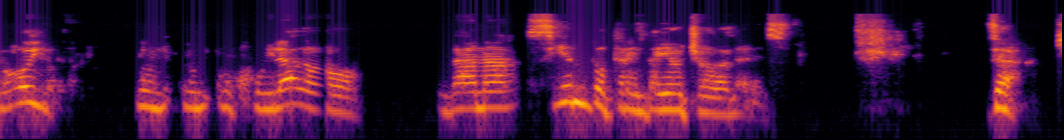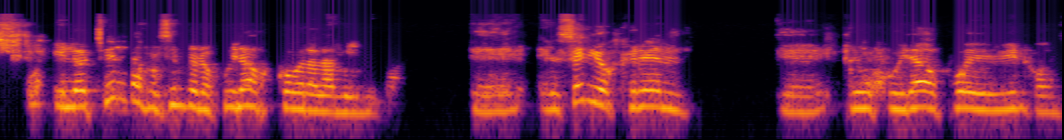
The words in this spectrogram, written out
Hoy un, un jubilado gana 138 dólares. O sea, el 80% de los jubilados cobra la mínima. Eh, ¿En serio creen que, un jubilado puede vivir con,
